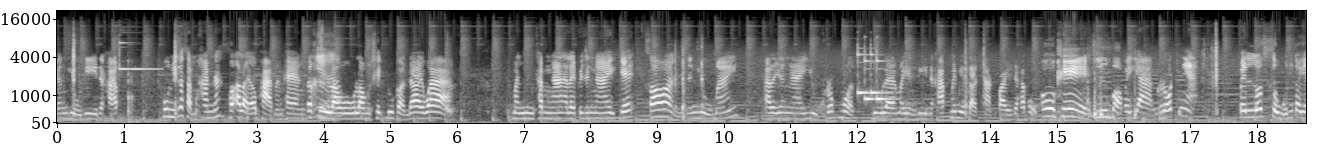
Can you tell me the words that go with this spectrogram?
ยังอยู่ดีนะครับพวกนี้ก็สำคัญนะ เพราะอะไรเอาผ่านมันแพง ก็คือเราลองเช็คดูก่อนได้ว่า มันทำงานอะไรเป็นยังไง เก๊ะซ่อนยังอยู่ไหม อะไรยังไงอยู่ครบหมดดูแลมาอย่างดีนะครับ ไม่มีแตกหักไปนะครับผม โอเค ลืมบอกไปอย่างรถเนี่ย เป็นรถศูนย์โตโย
